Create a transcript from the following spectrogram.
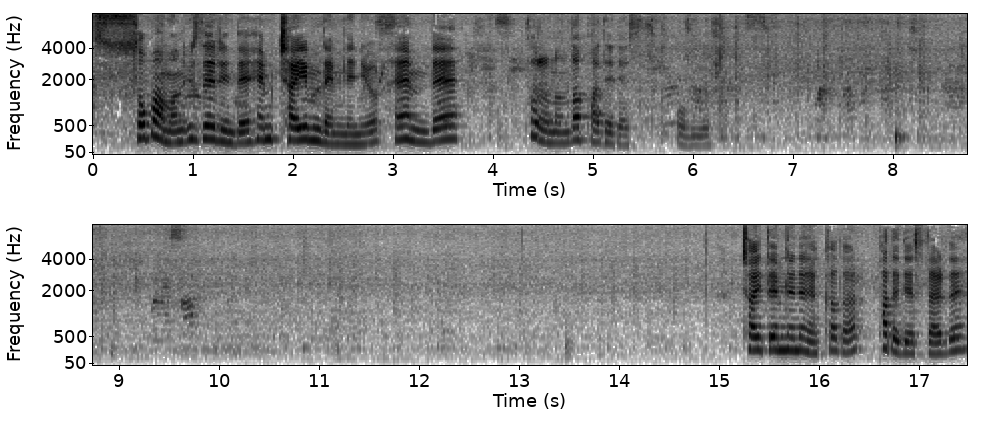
sobamın üzerinde hem çayım demleniyor hem de fırınında patates oluyor. Çay demlenene kadar patatesler de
